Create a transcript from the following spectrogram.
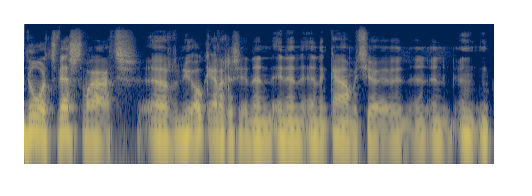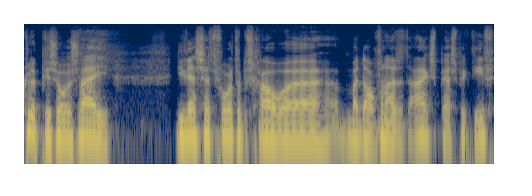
noordwestwaarts. er nu ook ergens in een, in een, in een kamertje, een, een, een clubje zoals wij, die wedstrijd voor te beschouwen, eh, maar dan vanuit het Ajax-perspectief.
